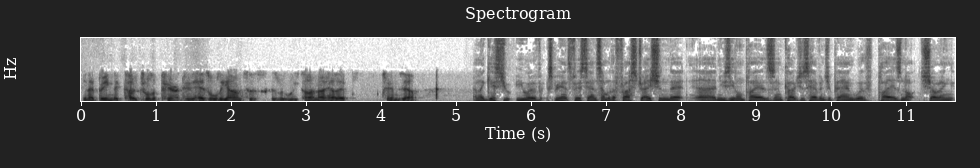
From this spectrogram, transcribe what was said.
you know, being the coach or the parent who has all the answers because we, we kind of know how that turns out. And I guess you, you would have experienced firsthand some of the frustration that uh, New Zealand players and coaches have in Japan with players not showing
